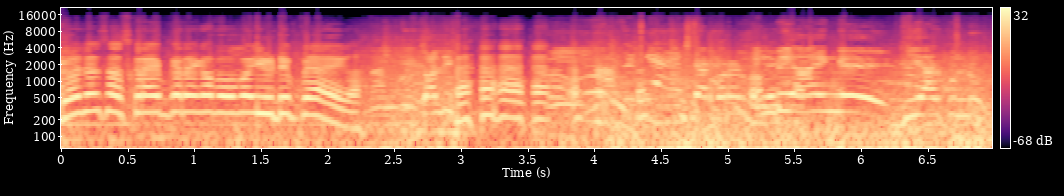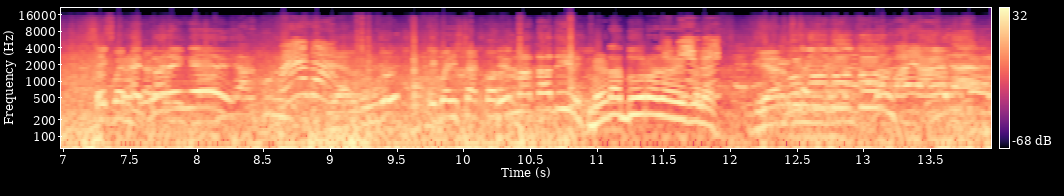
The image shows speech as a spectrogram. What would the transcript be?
जो जो सब्सक्राइब करेगा वो वो यूट्यूब पे आएगा। जल्दी स्टार्ट करो। हम भी आएँगे। सब्सक्राइब करेंगे। एक बार स्टार्ट करो। माता दी बेटा दूर हो जाओ एक मिनट बी आर कुंडू दूर दूर भाई आया स्टार्ट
